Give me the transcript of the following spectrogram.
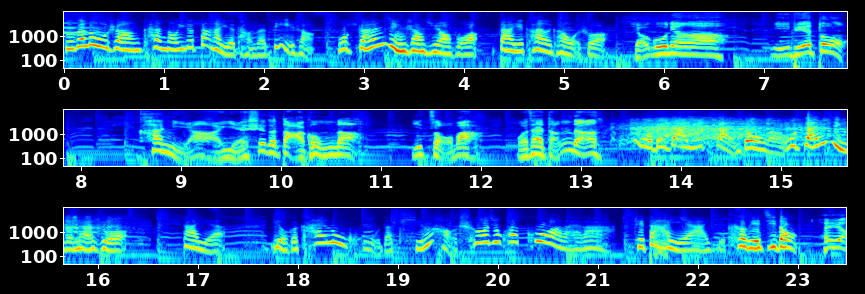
走在路上看到一个大爷躺在地上，我赶紧上去要扶。大爷看了看我说：“小姑娘啊，你别动，看你啊也是个打工的，你走吧，我再等等。”我被大爷感动了，我赶紧跟他说：“大爷，有个开路虎的停好车就快过来了。”这大爷啊也特别激动。哎呀，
